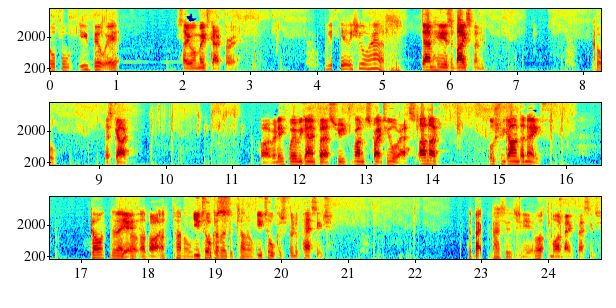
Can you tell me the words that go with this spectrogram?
Oh, you built it. So you want me to go for it? It was your house. Down here's a basement. Cool. Let's go. Alright, ready? Where are we going first? Should we run straight to your house? Oh no. Or should we go underneath? Go underneath. Yeah, I've, alright. I've tunneled. You talk I've us- tunnel. You talk us through the passage. The back passage. Yeah, What? my back passage.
